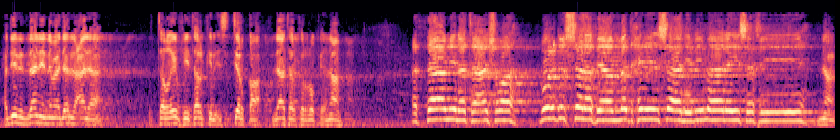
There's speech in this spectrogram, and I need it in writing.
الحديث الثاني إنما دل على الترغيب في ترك الاسترقاء لا ترك الرقية. نعم. الثامنة عشرة بعد السلف عن مدح الإنسان بما ليس فيه. نعم.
